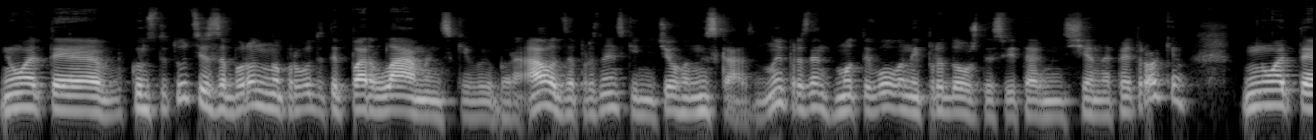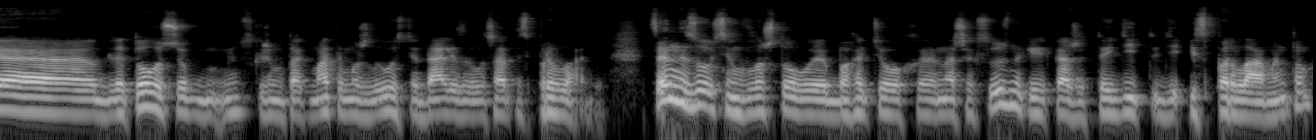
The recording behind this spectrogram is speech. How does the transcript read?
Ну, от е, в конституції заборонено проводити парламентські вибори. А от за президентські нічого не сказано. Ну і президент мотивований продовжити свій термін ще на 5 років. Ну от е, для того, щоб, ну скажімо так, мати можливості далі залишатись при владі. Це не зовсім влаштовує багатьох е, наших союзників, які кажуть, то йдіть тоді із парламентом,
